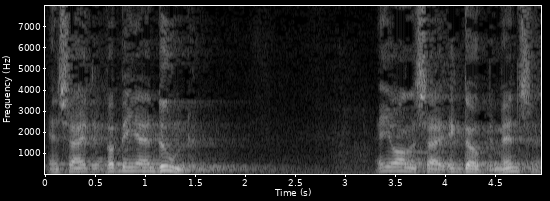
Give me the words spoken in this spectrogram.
en zeiden, wat ben jij aan het doen? En Johannes zei, ik doop de mensen.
